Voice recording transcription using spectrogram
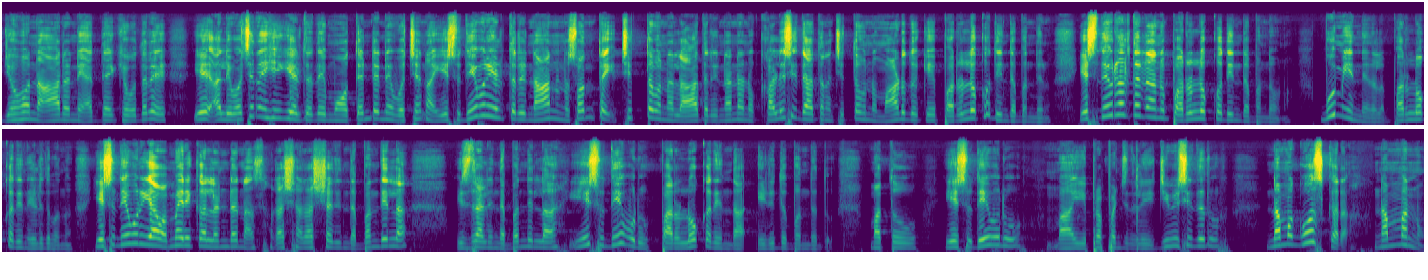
ಜೋಹನ್ ಆರನೇ ಅಧ್ಯಾಯಕ್ಕೆ ಹೋದರೆ, ಏ, ಅಲ್ಲಿ ವಚನ ಹೀಗೆ ಹೇಳ್ತದೆ, ಮೂವತ್ತೆಂಟನೇ ವಚನ, ಯೇಸು ದೇವರು ಹೇಳ್ತಾರೆ ನಾನು ಸ್ವಂತ ಚಿತ್ತವನ್ನಲ್ಲ, ಆದರೆ ನನ್ನನ್ನು ಕಳಿಸಿದ ಆತನ ಚಿತ್ತವನ್ನು ಮಾಡೋದಕ್ಕೆ ಪರಲೋಕದಿಂದ ಬಂದೆನು. ಯೇಸು ದೇವರು ಹೇಳ್ತಾರೆ, ನಾನು ಪರಲೋಕದಿಂದ ಬಂದವನು ಭೂಮಿಯಿಂದಲ್ಲ ಪರಲೋಕದಿಂದ ಇಳಿದು ಬಂದವನು. ಯೇಸು ದೇವರು ಯಾವ ಅಮೆರಿಕ, ಲಂಡನ್, ರಷ್ಯ, ರಷ್ಯಾದಿಂದ ಬಂದಿಲ್ಲ ಇಸ್ರಾಲಿಂದ ಬಂದಿಲ್ಲ, ಯೇಸು ದೇವರು ಪರಲೋಕದಿಂದ ಇಳಿದು ಬಂದದ್ದು. ಮತ್ತು ಯೇಸು ದೇವರು ಈ ಪ್ರಪಂಚದಲ್ಲಿ ಜೀವಿಸಿದರು, ನಮಗೋಸ್ಕರ ನಮ್ಮನ್ನು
